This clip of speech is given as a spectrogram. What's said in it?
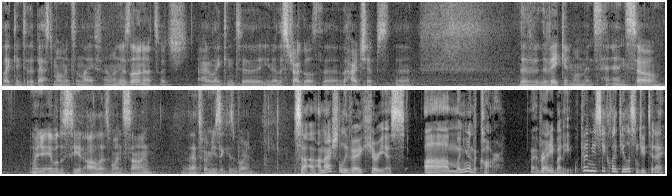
likened to the best moments in life, and when there's low notes which are likened to you know the struggles, the the hardships, the the the vacant moments, and so when you're able to see it all as one song, that's where music is born. So I'm actually very curious. Um, when you're in the car, for anybody, what kind of music like do you listen to today?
